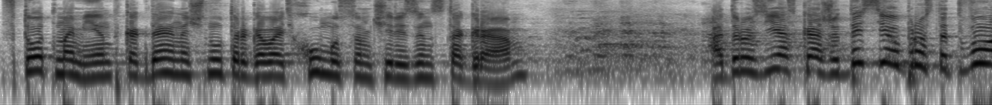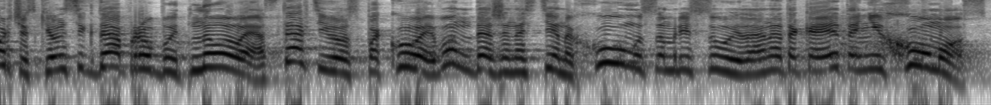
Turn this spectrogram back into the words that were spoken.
в тот момент, когда я начну торговать хумусом через Инстаграм, а друзья скажут, да Сева просто творческий, он всегда пробует новое, оставьте его в покое. Вон даже на стенах хумусом рисует, она такая, это не хумус.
